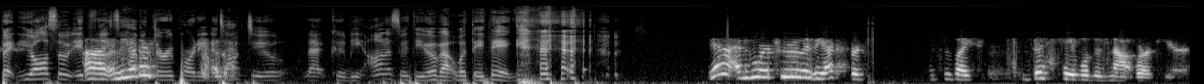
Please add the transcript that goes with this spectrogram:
But you also it's Uh, nice to have a third party to talk to that could be honest with you about what they think. Yeah, and who are truly the experts. This is like, this table does not work here.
